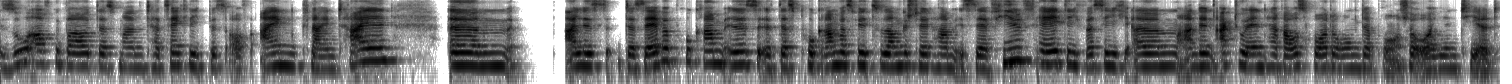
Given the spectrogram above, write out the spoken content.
so aufgebaut, dass man tatsächlich bis auf einen kleinen Teil ähm, alles dasselbe Programm ist. Das Programm, was wir zusammengestellt haben, ist sehr vielfältig, was sich ähm, an den aktuellen Herausforderungen der Branche orientiert.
